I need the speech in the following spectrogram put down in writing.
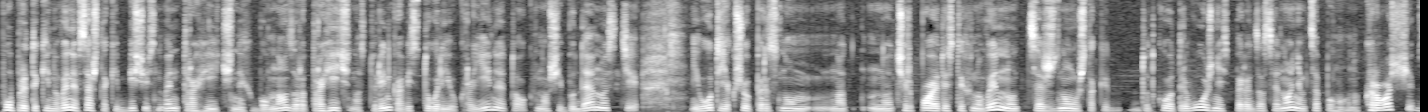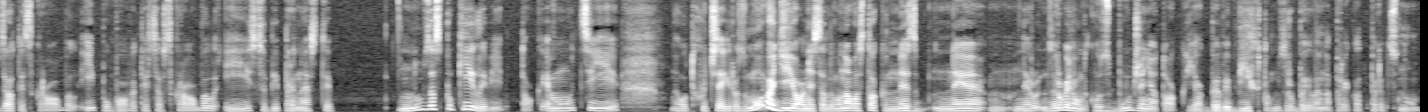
попри такі новини, все ж таки більшість новин трагічних, бо в нас зараз трагічна сторінка в історії України, так, в нашій буденності. І от якщо перед сном начерпаєтесь тих новин, ну це ж знову ж таки додаткова тривожність перед засинанням, це погано. Краще взяти скрабл і побавитися в скрабл, і собі принести. Ну, заспокійливі так, емоції. От, хоч це і розумова діяльність, але вона вас так не, не, не, ро- не зробить вам такого збудження, так, якби ви біг там зробили, наприклад, перед сном.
